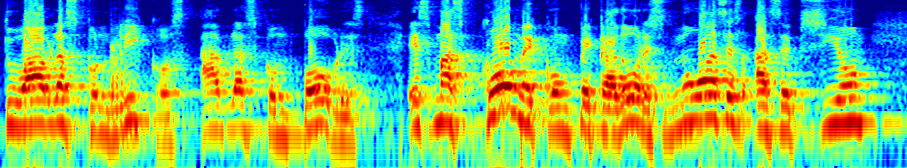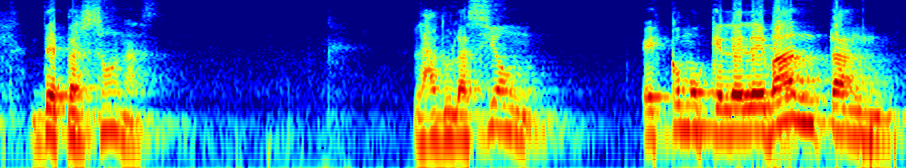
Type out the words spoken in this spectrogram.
Tú hablas con ricos, hablas con pobres. Es más, come con pecadores. No haces acepción de personas. La adulación es como que le levantan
